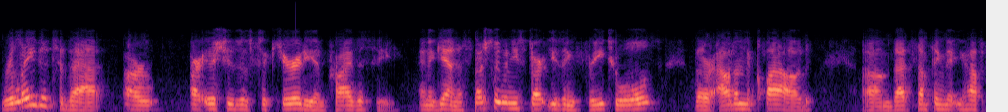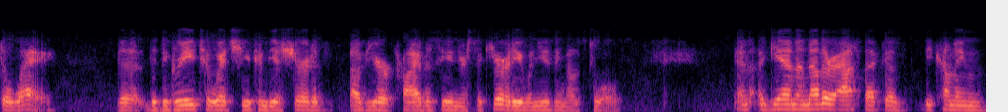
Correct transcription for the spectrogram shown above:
Related to that are, are issues of security and privacy. And again, especially when you start using free tools that are out in the cloud, um, that's something that you have to weigh. The, the degree to which you can be assured of, of your privacy and your security when using those tools. And again, another aspect of becoming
